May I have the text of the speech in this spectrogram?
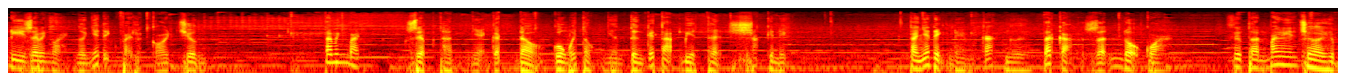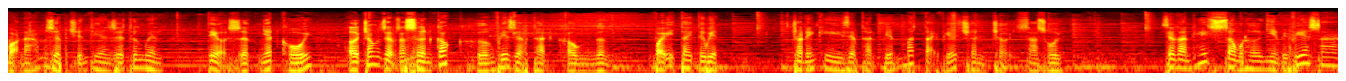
Đi ra bên ngoài, người nhất định phải là coi chừng. Ta minh bạch, Diệp Thần nhẹ gật đầu cùng với tộc nhân từng cái tạm biệt thận sắc kiên định. Ta nhất định đem các người tất cả dẫn độ qua. Diệp Thần bay lên trời thì bọn đám Diệp Chiến Thiên Diệp Thương Nguyên tiểu dực nhất khối ở trong Diệp ra Sơn Cốc hướng phía Diệp Thần không ngừng vẫy tay từ biệt cho đến khi Diệp Thần biến mất tại phía chân trời xa xôi. Diệp Thần hít sâu một hơi nhìn về phía xa,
